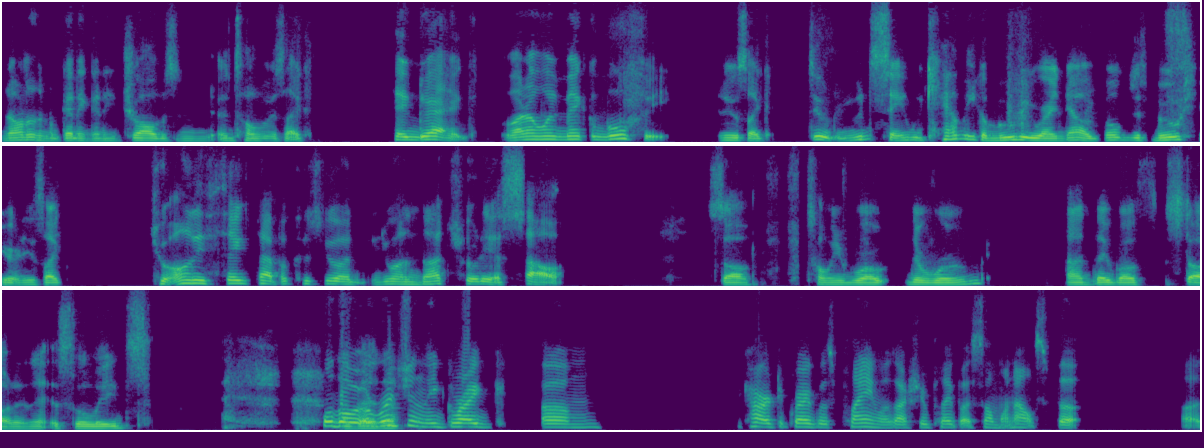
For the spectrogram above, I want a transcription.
none of them were getting any jobs, and, and Tommy was like, "Hey, Greg, why don't we make a movie?" And he was like, "Dude, are you insane? We can't make a movie right now. Bill just moved here." And he's like, "You only think that because you are you are naturally a South." So Tommy wrote The Room, and they both starred in it as the leads. Although uh, originally Greg, um, the character Greg was playing was actually played by someone else, but uh,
